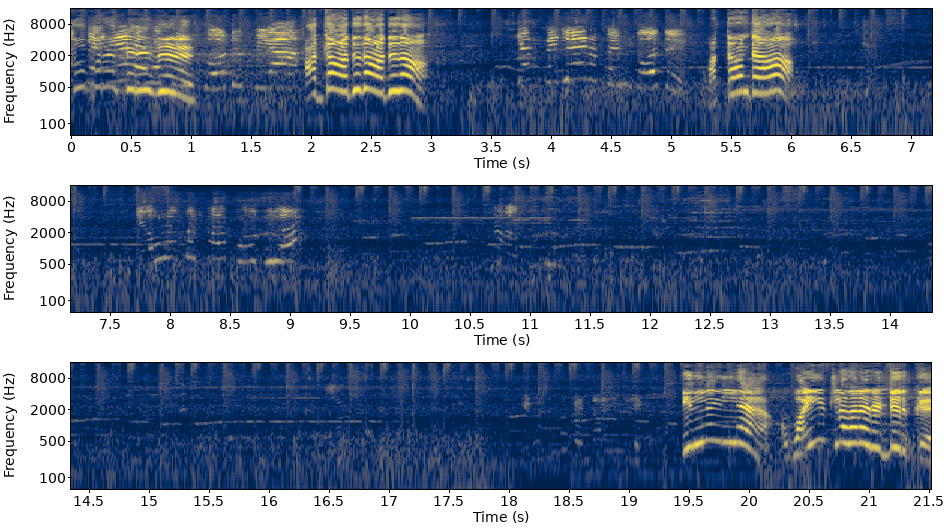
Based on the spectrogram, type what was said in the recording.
சூப்பரா தெரியுது அதான் அதுதான் அதுதான். அதான்டா. இல்ல இல்ல. ஒயிட்ல தானே ரெட் இருக்கு.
